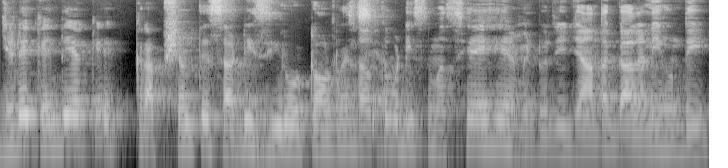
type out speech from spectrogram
ਜਿਹੜੇ ਕਹਿੰਦੇ ਆ ਕਿ ਕਰਪਸ਼ਨ ਤੇ ਸਾਡੀ ਜ਼ੀਰੋ ਟੋਲਰੈਂਸ ਸਭ ਹੈ ਤੋਂ ਵੱਡੀ ਸਮੱਸਿਆ ਇਹ ਹੈ ਮਿੰਟੂ ਜੀ ਜਾਂ ਤਾਂ ਗੱਲ ਨਹੀਂ ਹੁੰਦੀ।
